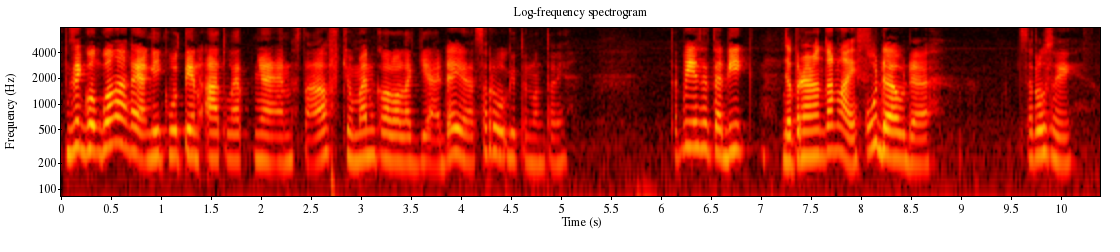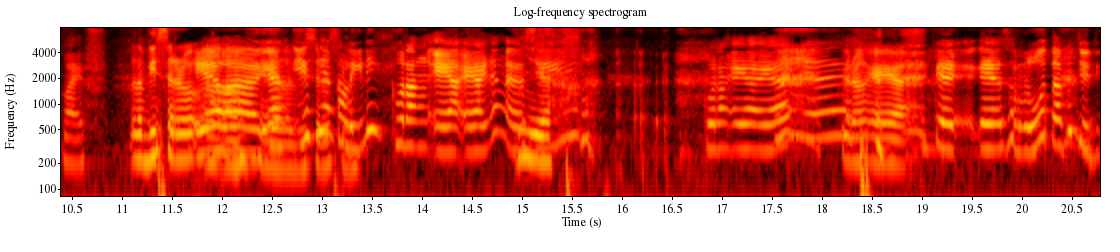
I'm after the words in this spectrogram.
Jadi gue gue nggak kayak ngikutin atletnya and stuff. Cuman kalau lagi ada ya seru gitu nontonnya. Tapi ya saya tadi udah pernah nonton live? udah udah. Seru sih live. Lebih seru iya lah uh, yang iya, yang kali ini kurang ea ea nya nggak iya. sih? yeah. kurang ea-eanya kurang ea kayak kayak seru tapi jadi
